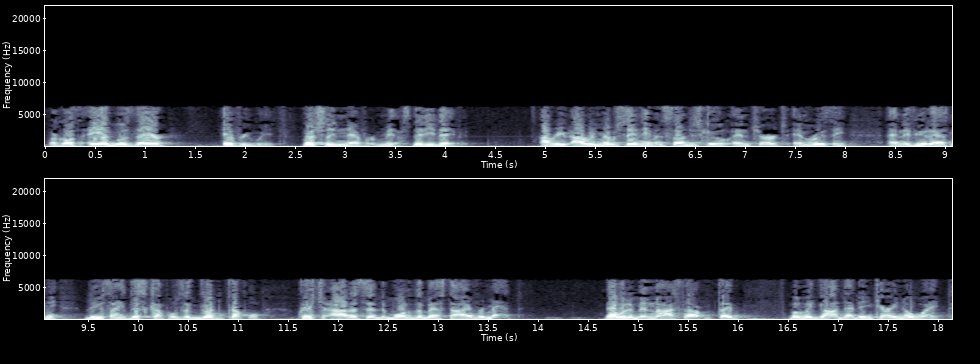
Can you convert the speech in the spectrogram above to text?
because Ed was there every week. Virtually never missed, did he, David? I, re- I remember seeing him in Sunday school and church and Ruthie. And if you'd asked me, do you think this couple's a good couple? Christian, I'd have said one of the best I ever met. That would have been my statement. But with God, that didn't carry no weight.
